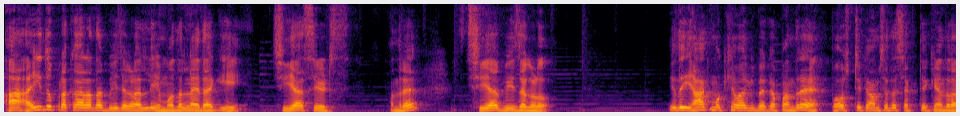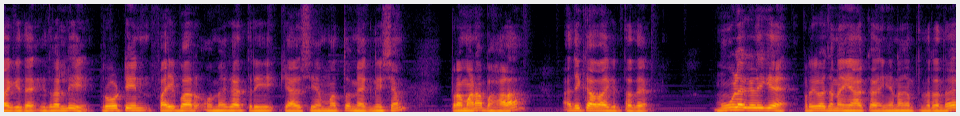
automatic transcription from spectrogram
ಆ ಐದು ಪ್ರಕಾರದ ಬೀಜಗಳಲ್ಲಿ ಮೊದಲನೇದಾಗಿ ಚಿಯಾ ಸೀಡ್ಸ್, ಅಂದರೆ ಚಿಯಾ ಬೀಜಗಳು. ಇದು ಯಾಕೆ ಮುಖ್ಯವಾಗಿ ಬೇಕಪ್ಪ ಅಂದರೆ ಪೌಷ್ಟಿಕಾಂಶದ ಶಕ್ತಿ ಕೇಂದ್ರ ಆಗಿದೆ. ಇದರಲ್ಲಿ protein, fibre, omega three, calcium ಮತ್ತು ಮ್ಯಾಗ್ನೀಷಿಯಂ ಪ್ರಮಾಣ ಬಹಳ ಅಧಿಕವಾಗಿರ್ತದೆ. ಮೂಳೆಗಳಿಗೆ ಪ್ರಯೋಜನ ಯಾಕೆ ಏನಾಗಂತಂದ್ರೆ ಅಂದರೆ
